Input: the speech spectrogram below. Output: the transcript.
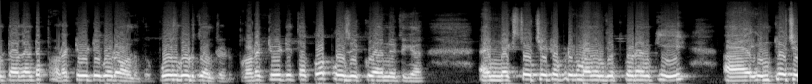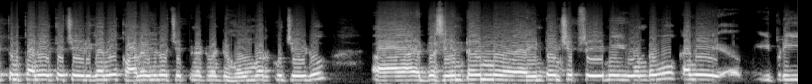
ఉంటుంది అంటే ప్రొడక్టివిటీ కూడా ఉండదు. పోజ్ కొడుతుంటాడు ప్రొడక్టివిటీ తక్కువ పోజ్ ఎక్కువ అన్నట్టుగా. అండ్ నెక్స్ట్ వచ్చేటప్పటికి మనం చెప్పుకోవడానికి ఇంట్లో చెప్పిన పని అయితే చేయడు కానీ కాలేజీలో చెప్పినటువంటి హోంవర్క్ చేయడు. At the same time internships ఏమీ ఉండవు కానీ ఇప్పుడు ఈ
